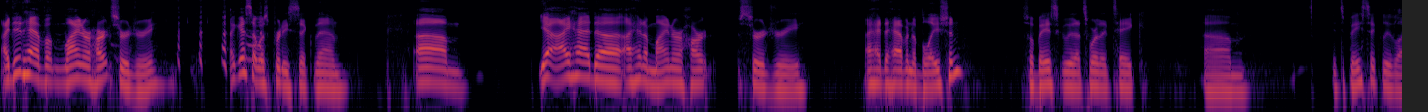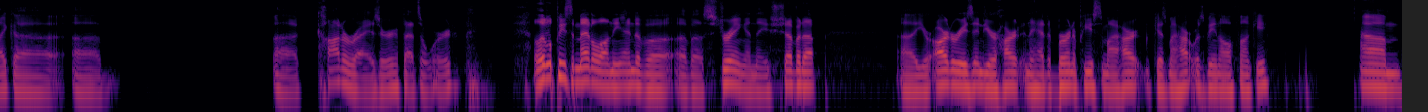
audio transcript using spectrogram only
I did have a minor heart surgery. I guess I was pretty sick then. Um, yeah, I had uh, I had a minor heart surgery. I had to have an ablation. So basically, that's where they take. Um, it's basically like a, a, a cauterizer, if that's a word, a little piece of metal on the end of a of a string, and they shove it up uh, your arteries into your heart, and they had to burn a piece of my heart because my heart was being all funky. Um,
